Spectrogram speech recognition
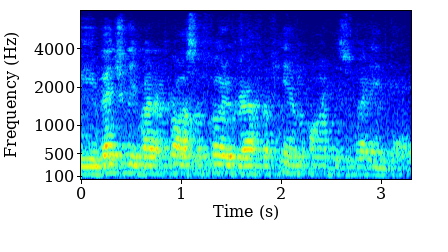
we eventually run across a photograph of him on his wedding day.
